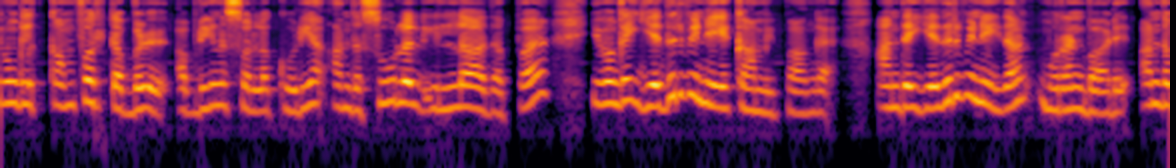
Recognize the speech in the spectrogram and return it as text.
இவங்களுக்கு கம்ஃபர்டபுள் அப்படின்னு சொல்லக்கூடிய அந்த சூழல் இல்லாதப்ப இவங்க எதிர்வினையை காமிப்பாங்க. அந்த எதிர்வினை தான் முரண்பாடு. அந்த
